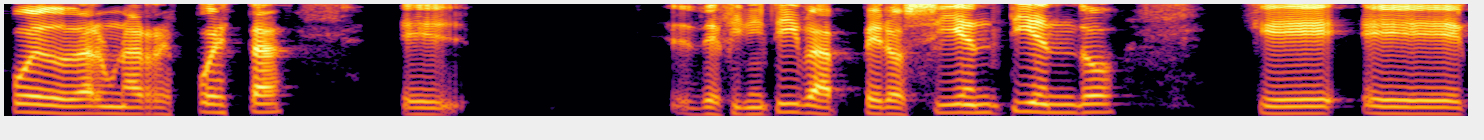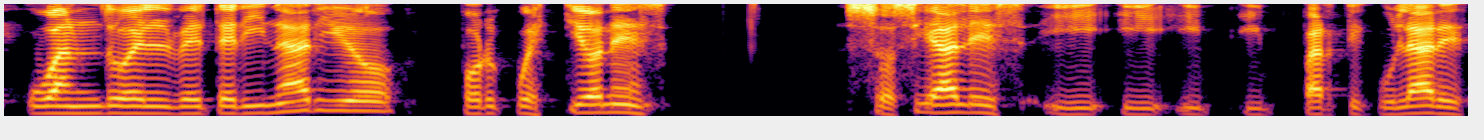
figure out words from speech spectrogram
puedo dar una respuesta eh, definitiva, pero sí entiendo que eh, cuando el veterinario, por cuestiones sociales y, particulares,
